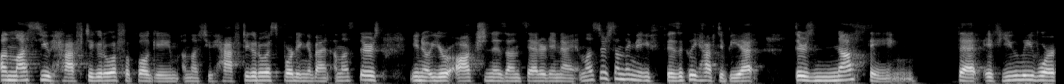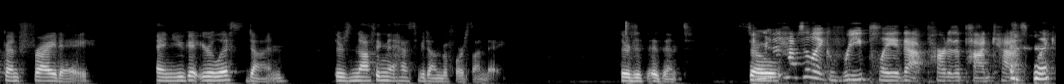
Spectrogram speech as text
Unless you have to go to a football game, unless you have to go to a sporting event, unless there's, you know, your auction is on Saturday night, unless there's something that you physically have to be at, there's nothing that if you leave work on Friday and you get your list done, there's nothing that has to be done before Sunday. There just isn't. So I'm gonna have to like replay that part of the podcast like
